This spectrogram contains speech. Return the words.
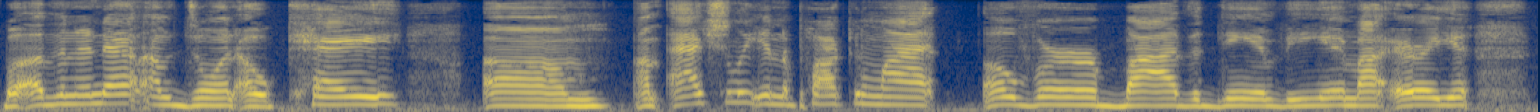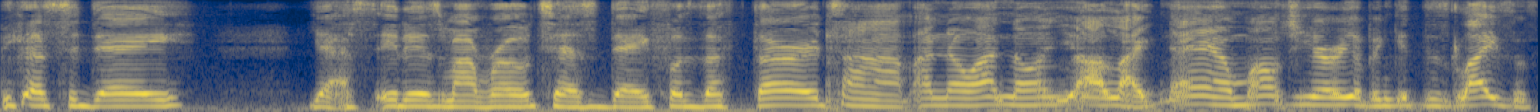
But other than that, I'm doing okay. Um, I'm actually in the parking lot over by the DMV in my area because today, yes, it is my road test day for the third time. I know, I know, and y'all like, damn, why don't you hurry up and get this license?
